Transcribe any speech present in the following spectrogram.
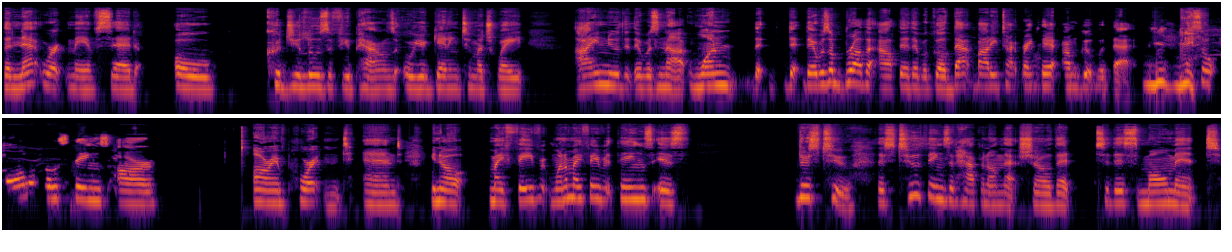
the network may have said, oh, could you lose a few pounds or you're getting too much weight? I knew that there was not one that, that, there was a brother out there that would go that body type right there. I'm good with that. and so all of those things are are important. And you know, my favorite one of my favorite things is there's two. There's two things that happen on that show that to this moment.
